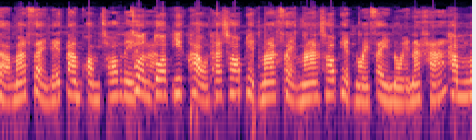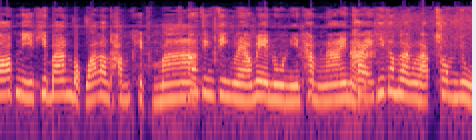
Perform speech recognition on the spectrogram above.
สามารถใส่ได้ตามความชอบเลยค่ะส่วนตัวพริกเผาถ้าชอบเผ็ดมากใส่มากชอบเผ็ดน้อยใส่น้อยนะคะทำรอบนี้ที่บ้านบอกว่าเราทำเผ็ดมากเอาจริง ๆ แล้วเมนูนี้ทำง่ายนะใครที่กำลังรับชมอยู่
